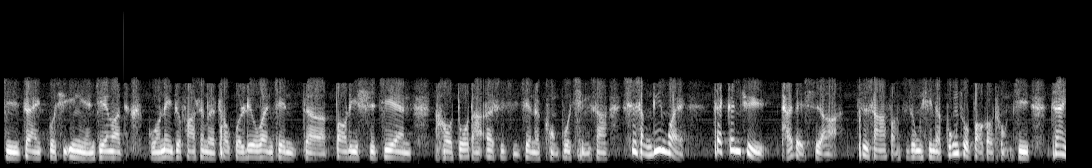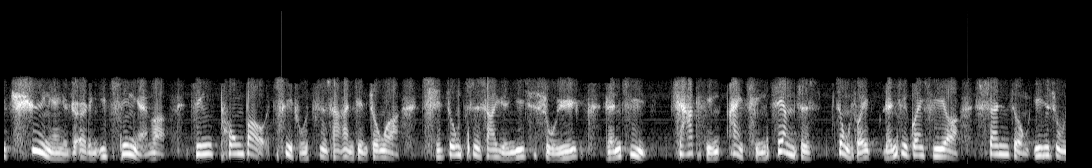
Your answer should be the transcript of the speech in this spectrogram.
计，在过去一年间啊，国内就发生了超过六万件的暴力事件，然后多达二十几件的恐怖情杀。事实上，另外再根据台北市啊自杀防治中心的工作报告统计，在去年，也就是二零一七年啊，经通报企图自杀案件中啊，其中自杀原因是属于人际、家庭、爱情这样子这种所谓人际关系啊三种因素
